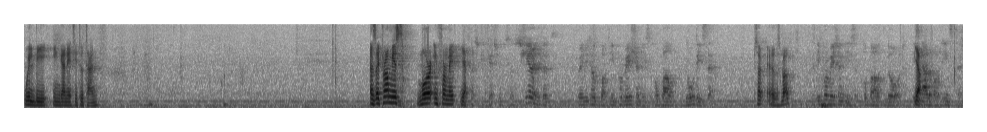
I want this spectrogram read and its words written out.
will be in Ganeti 210. As I promised, more information. Yeah. Here, when you talk about information, is about node itself. Sorry, it's about? Information is about node. It's yeah. not about instance.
